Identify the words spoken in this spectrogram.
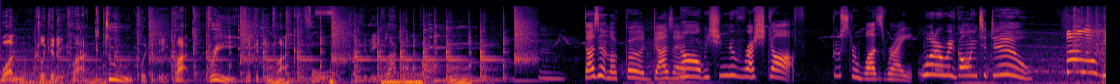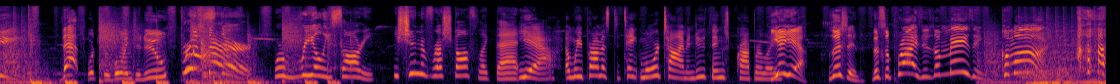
One clickety clack, two clickety clack, three clickety clack, four clickety clack. Hmm, doesn't look good, does it? No, we shouldn't have rushed off. Brewster was right. What are we going to do? Follow me. That's what you're going to do. Brewster! We're really sorry. We shouldn't have rushed off like that. Yeah, and we promised to take more time and do things properly. Yeah, yeah. Listen, the surprise is amazing. Come on.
